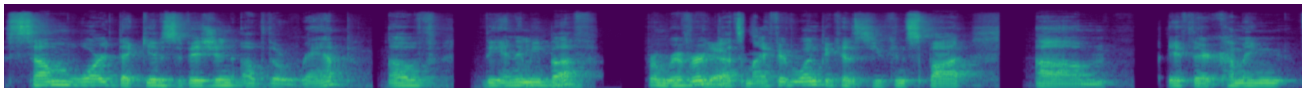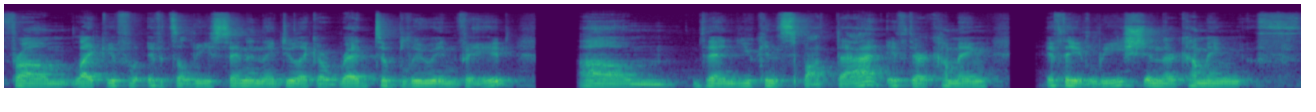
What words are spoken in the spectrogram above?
some ward that gives vision of the ramp of the enemy Mhm. buff from River. That's my favorite one because you can spot um, if they're coming from like if if it's a Lee Sin and they do like a red to blue invade, um, then you can spot that. If they're coming, if they leash and they're coming th-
